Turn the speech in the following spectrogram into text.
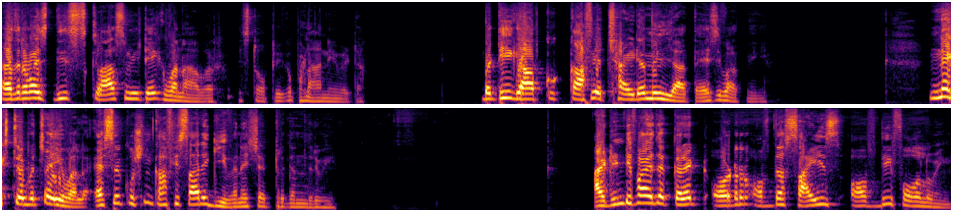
Otherwise this class will take one hour इस टॉपिक को पढ़ाने बेटा। बट ठीक है, आपको काफ़ी अच्छा आइडिया मिल जाता है, ऐसी बात नहीं है। नेक्स्ट है बच्चा ये वाला, ऐसे क्वेश्चन काफ़ी सारे गिवन है चैप्टर के अंदर भी। Identify the correct order of the size of the following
